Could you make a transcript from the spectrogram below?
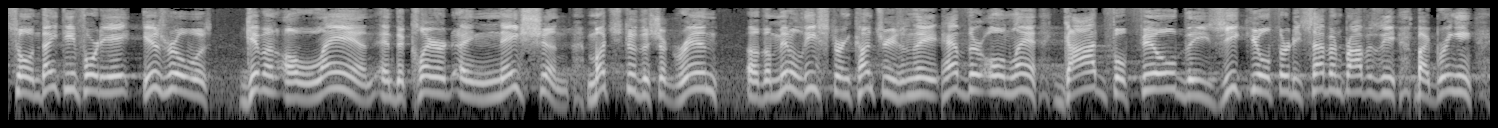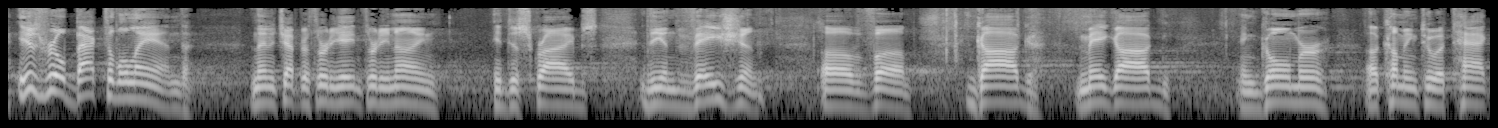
So in 1948, Israel was given a land and declared a nation, much to the chagrin of the Middle Eastern countries, and they have their own land. God fulfilled the Ezekiel 37 prophecy by bringing Israel back to the land. And then in chapter 38 and 39, it describes the invasion of uh, Gog, Magog, and Gomer uh, coming to attack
